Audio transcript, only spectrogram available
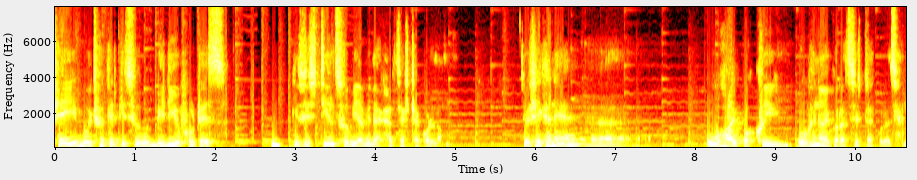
সেই বৈঠকের কিছু ভিডিও ফুটেজ, কিছু স্টিল ছবি আমি দেখার চেষ্টা করলাম। তো সেখানে উভয় পক্ষই অভিনয় করার চেষ্টা করেছেন।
